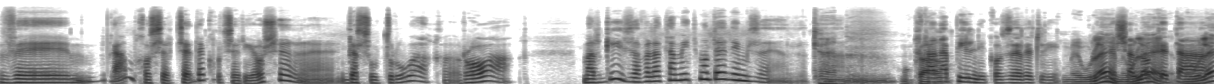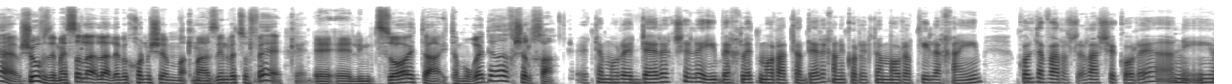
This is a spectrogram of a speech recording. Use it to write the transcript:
וגם חוסר צדק, חוסר יושר, גסות רוח, רוע. מרגיז, אבל אתה מתמודד עם זה. כן, אתה- מוכר. חנה פילניק עוזרת לי. מעולה, מעולה, את ה- מעולה. שוב, זה מסר לכל מי שמאזין וצופה. כן. אה, אה, למצוא את ה- את המורה דרך שלך. את המורה דרך שלה, היא בהחלט מורת הדרך, אני קוראת לה מורתי לחיים. כל דבר רע שקורה, אני, היא,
